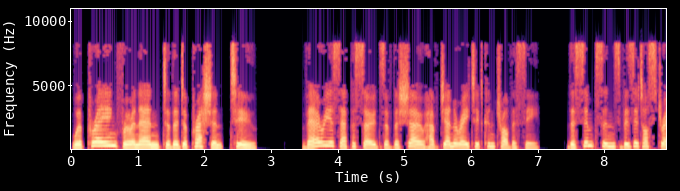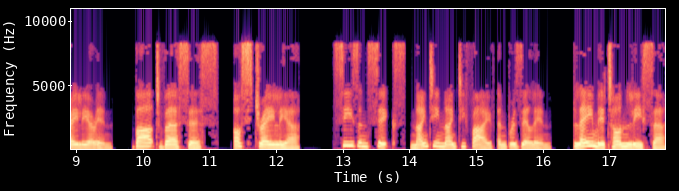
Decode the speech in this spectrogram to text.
We're praying for an end to the Depression, too. Various episodes of the show have generated controversy. The Simpsons visit Australia in Bart vs. Australia, Season 6, 1995 and Brazil in Blame It on Lisa,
